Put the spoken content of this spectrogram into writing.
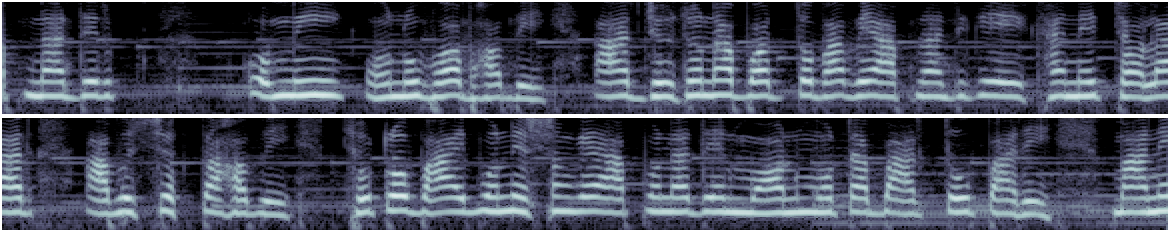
আপনাদের কমি অনুভব হবে আর যোজনাবদ্ধভাবে আপনাদেরকে এখানে চলার আবশ্যকতা হবে। ছোট ভাই বোনের সঙ্গে আপনাদের মন মোটা বাড়তেও পারে। মানে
